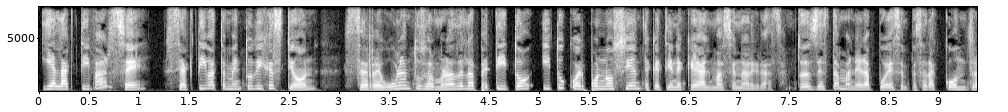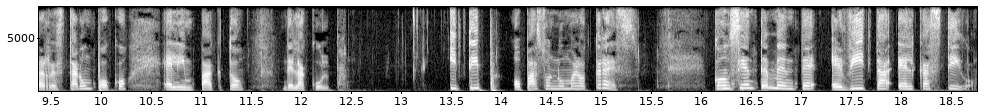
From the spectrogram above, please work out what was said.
Y al activarse, se activa también tu digestión, se regulan tus hormonas del apetito y tu cuerpo no siente que tiene que almacenar grasa. Entonces, de esta manera puedes empezar a contrarrestar un poco el impacto de la culpa. Y tip o paso número tres, conscientemente evita el castigo.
